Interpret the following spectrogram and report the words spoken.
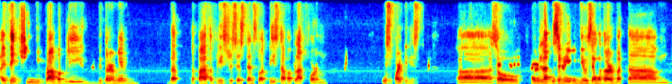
I think she probably determined that the path of least resistance to at least have a platform is party list. Uh, so I will not disagree with you, Senator, but um,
